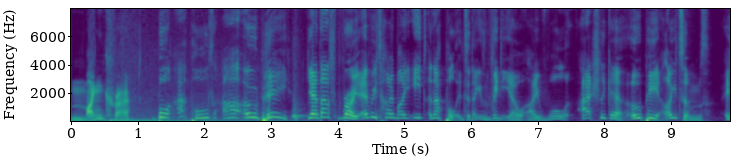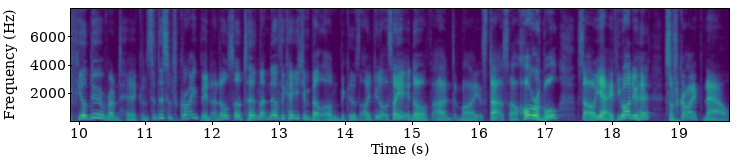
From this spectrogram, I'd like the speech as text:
Minecraft? But apples are OP! Yeah, that's right, every time I eat an apple in today's video, I will actually get OP items. If you're new around here, consider subscribing and also turn that notification bell on because I do not say it enough and my stats are horrible. So yeah, if you are new here, subscribe now.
